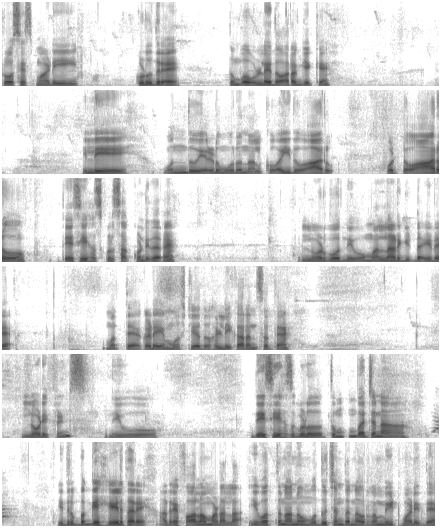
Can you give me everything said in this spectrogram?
ಪ್ರೋಸೆಸ್ ಮಾಡಿ ಕುಡಿದ್ರೆ ತುಂಬ ಒಳ್ಳೆಯದು ಆರೋಗ್ಯಕ್ಕೆ. ಇಲ್ಲಿ ಒಂದು, ಎರಡು, ಮೂರು, ನಾಲ್ಕು, ಐದು, ಆರು, ಒಟ್ಟು ಆರು ದೇಸಿ ಹಸುಗಳು ಸಾಕ್ಕೊಂಡಿದ್ದಾರೆ. ಇಲ್ಲಿ ನೋಡ್ಬೋದು ನೀವು, ಮಲೆನಾಡು ಗಿಡ್ಡ ಇದೆ. ಮತ್ತು ಆ ಕಡೆ ಮೋಸ್ಟ್ಲಿ ಅದು ಹಳ್ಳಿ ಕಾರ್ ಅನಿಸುತ್ತೆ. ಇಲ್ಲಿ ನೋಡಿ ಫ್ರೆಂಡ್ಸ್ ನೀವು ದೇಸಿ ಹಸುಗಳು ತುಂಬ ಜನ ಇದ್ರ ಬಗ್ಗೆ ಹೇಳ್ತಾರೆ, ಆದರೆ ಫಾಲೋ ಮಾಡಲ್ಲ. ಇವತ್ತು ನಾನು ಮಧುಚಂದನ್ ಅವ್ರನ್ನ ಮೀಟ್ ಮಾಡಿದ್ದೆ.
